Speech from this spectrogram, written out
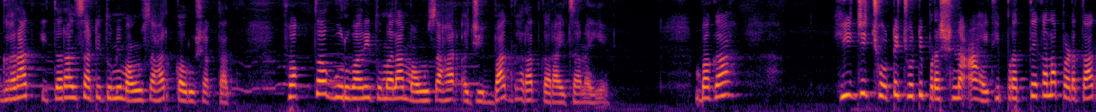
घरात इतरांसाठी तुम्ही मांसाहार करू शकतात. फक्त गुरुवारी तुम्हाला मांसाहार अजिबात घरात करायचा नाही आहे बघा ही जी छोटे छोटे प्रश्न आहेत ही प्रत्येकाला पडतात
